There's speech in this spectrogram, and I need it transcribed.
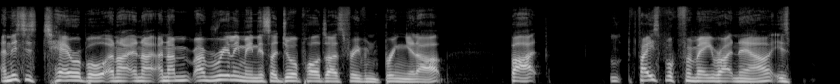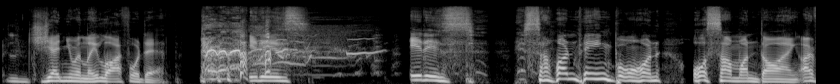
and this is terrible, and I and I and I'm, I really mean this. I do apologize for even bringing it up, but Facebook for me right now is genuinely life or death. it is, it is someone being born or someone dying. I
